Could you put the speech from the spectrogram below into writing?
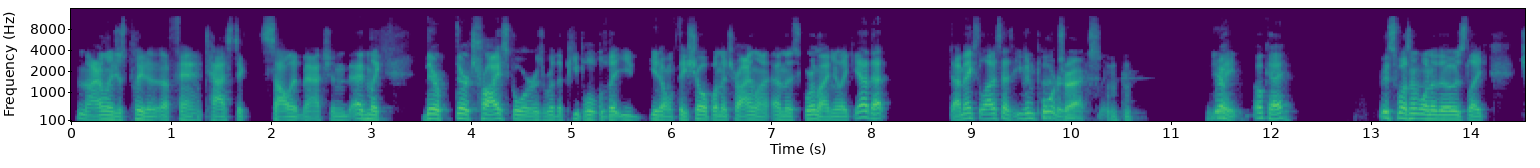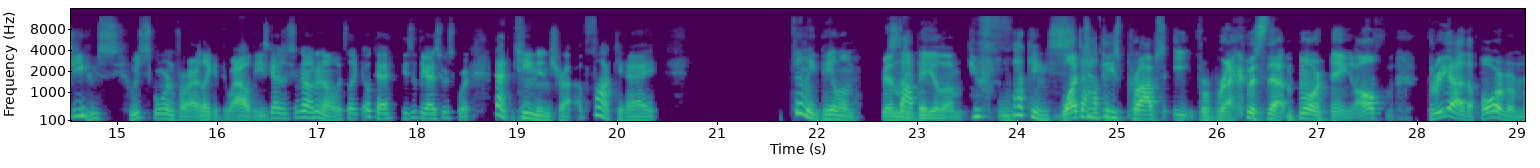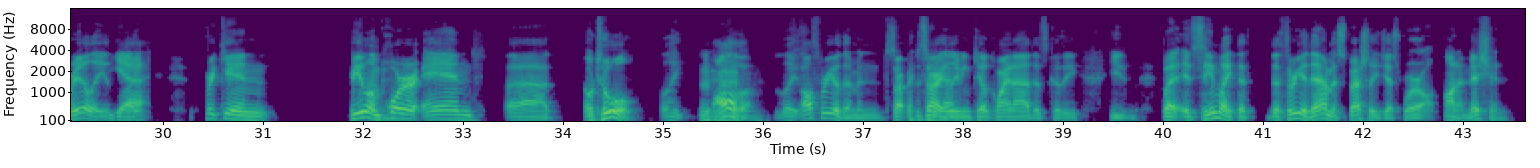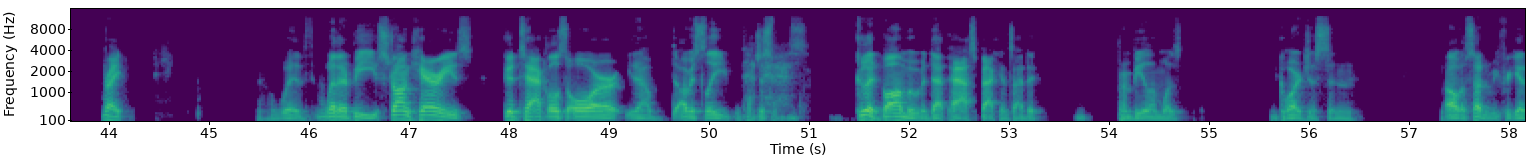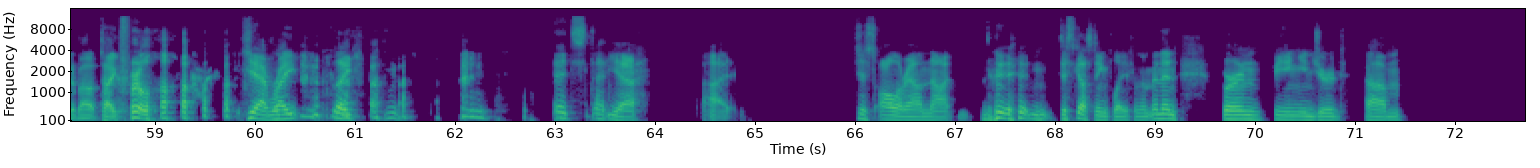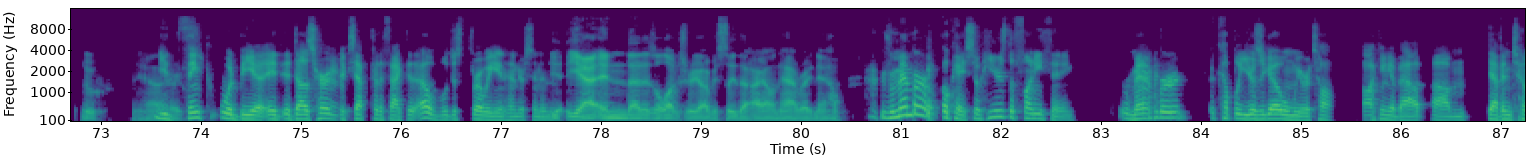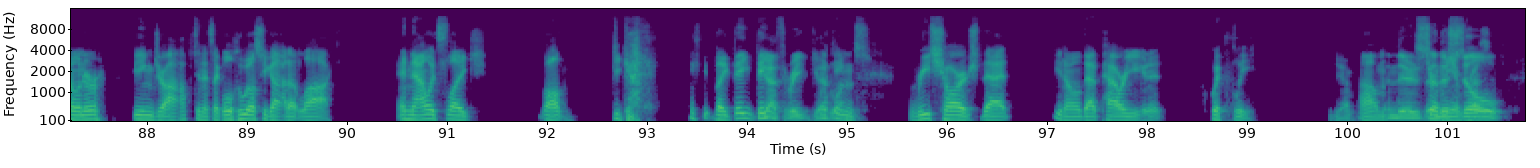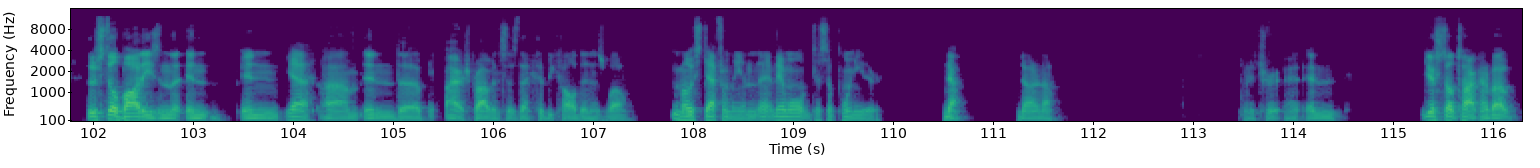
and Ireland just played a, a fantastic solid match and and like their their try scorers were the people that you you know if they show up on the try line on the score line you're like yeah that that makes a lot of sense even That Porter tracks. Yep. Right. Okay. This wasn't one of those like, gee, who's who's scoring for our like wow, these guys are no no no. It's like, okay, these are the guys who are scoring. That Keenan try fucking A. Finlay Bealham. Finlay Stop it. You fucking What did these props eat for breakfast that morning? All three out of the four of them, really. Yeah. Like, freaking Bealham, Porter, and uh O'Toole. Like all of them, like all three of them. And sorry, sorry, Mm-hmm. Yeah. leaving Kilcoyne out of this because he he. But it seemed like the the three of them, especially, just were on a mission Right. with whether it be strong carries, good tackles, or you know, obviously just. Good ball movement. That pass back inside the from Bealham was gorgeous, and all of a sudden we forget about Tadhg for a Furlong. Yeah, right. Like it's that yeah. Uh, just all around not disgusting play from them. And then Beirne being injured. Um Ooh, yeah, you'd hurts. think would be a it, it does hurt except for the fact that oh we'll just throw Iain Henderson in yeah, and that is a luxury, obviously, that Ireland have right now. Remember okay so here's the funny thing. Remember a couple years ago when we were talk- talking about um devin toner being dropped and it's like well who else you got at lock? And now it's like well you got like they They they got three good ones. recharged that you know that power unit quickly. Yeah, um And there's and there's still there's still bodies in the in in yeah. um in the Irish provinces that could be called in as well. most definitely and they won't disappoint either No, no, no, no. True. And you're still talking about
